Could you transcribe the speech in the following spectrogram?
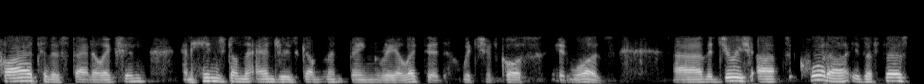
prior to the state election and hinged on the Andrews government being re-elected, which of course it was. Uh, the Jewish Arts Quarter is a first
